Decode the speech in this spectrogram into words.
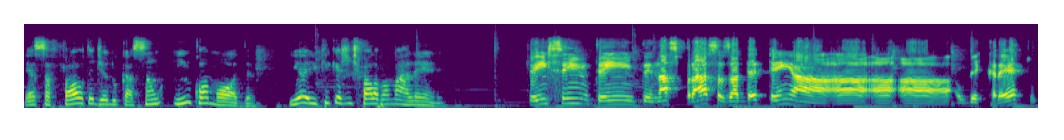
Essa falta de educação incomoda. E aí, o que, que a gente fala para Marlene? Tem sim, tem, tem nas praças até tem a, a, a, a o decreto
